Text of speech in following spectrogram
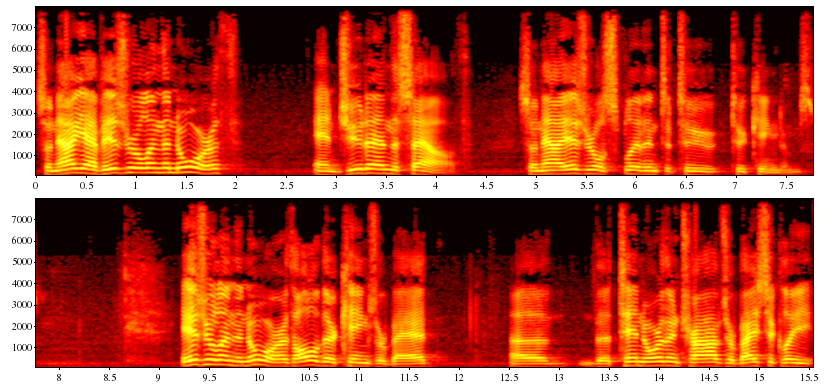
So now you have Israel in the north and Judah in the south. So now Israel is split into two, two kingdoms. Israel in the north, all of their kings were bad. Uh, the 10 northern tribes are basically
